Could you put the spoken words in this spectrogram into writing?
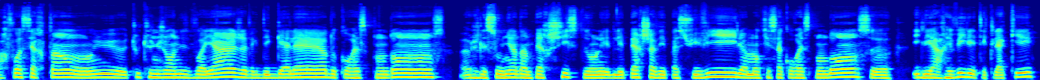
Parfois, certains ont eu euh, toute une journée de voyage avec des galères de correspondance. Euh, je les souviens d'un perchiste dont les, perches n'avaient pas suivi, il a manqué sa correspondance, euh, il est arrivé, il était claqué,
